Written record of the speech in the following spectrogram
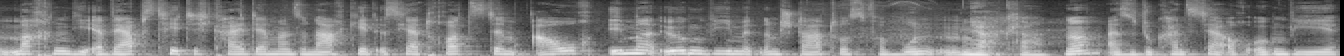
machen, die Erwerbstätigkeit, der man so nachgeht, ist ja trotzdem auch immer irgendwie mit einem Status verbunden. Ja, klar. Ne? Also du kannst ja auch irgendwie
